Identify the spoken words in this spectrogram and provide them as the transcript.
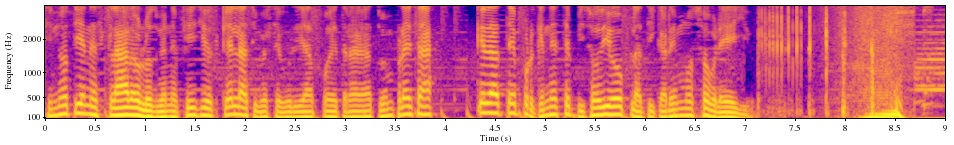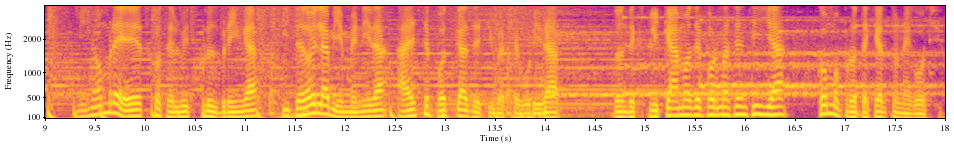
Si no tienes claro los beneficios que la ciberseguridad puede traer a tu empresa, quédate porque en este episodio platicaremos sobre ello. Mi nombre es José Luis Cruz Bringas y te doy la bienvenida a este podcast de ciberseguridad, donde explicamos de forma sencilla cómo proteger tu negocio.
